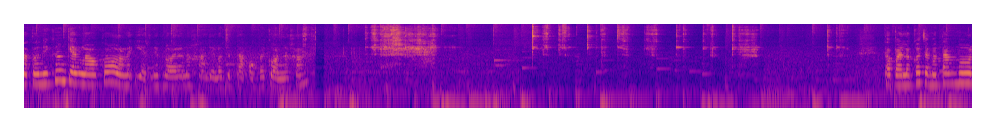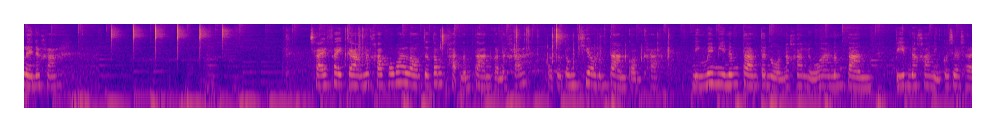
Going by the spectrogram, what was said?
ค่ะ ตอนนี้เครื่องแกงเราก็ละเอียดเรียบร้อยแล้วนะคะ เดี๋ยวเราจะตักออกไปก่อนนะคะต่อไปเราก็จะมาตั้งหม้อเลยนะคะ ใช้ไฟกลางนะคะ เพราะว่าเราจะต้องผัดน้ำตาลก่อนนะคะ เราจะต้องเคี่ยวน้ำตาลก่อนค่ะ หนิงไม่มีน้ำตาลตะโนดนะคะ หรือว่าน้ำตาลปี๊บนะคะ หนิงก็จะใช้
